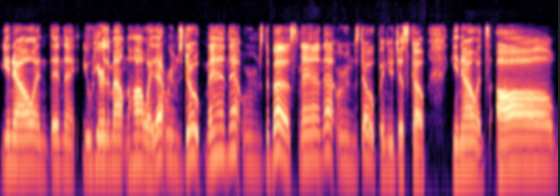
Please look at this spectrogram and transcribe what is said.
you know, and then you hear them out in the hallway. That room's dope, man. That room's the best, man. That room's dope. And you just go, you know, it's all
